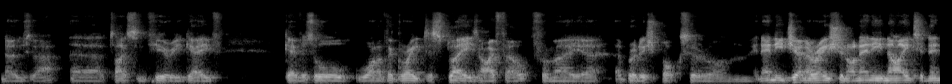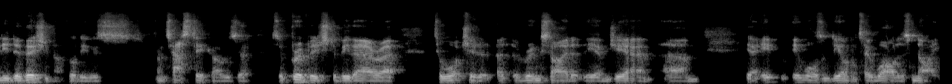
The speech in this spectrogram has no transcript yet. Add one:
knows that. Uh, Tyson Fury gave gave us all one of the great displays I felt from a, uh, a British boxer on in any generation, on any night, in any division. I thought he was fantastic. I was a, it's a privilege to be there uh, to watch it at, at, the ringside at the MGM. Um, yeah, it, it wasn't Deontay Wilder's night.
